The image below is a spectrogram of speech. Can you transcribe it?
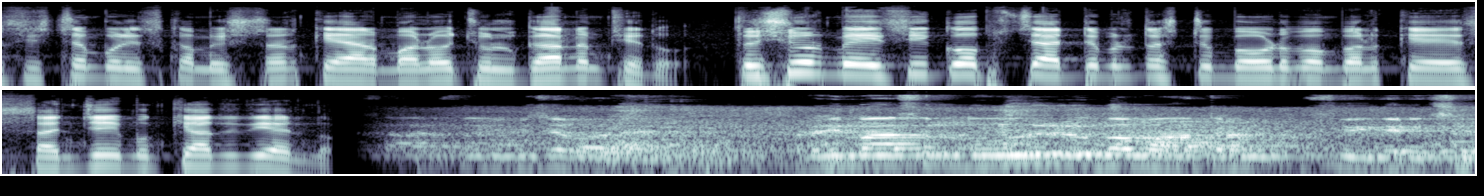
assistant police commissioner K R Manoj ഉദ്ഘാടനം ചെയ്തു. Thrissur mercy corps charitable trust board member K S Sanjay മുഖ്യാതിഥിയായിരുന്നു. പ്രതിമാസം നൂറ് രൂപ മാത്രം സ്വീകരിച്ച്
